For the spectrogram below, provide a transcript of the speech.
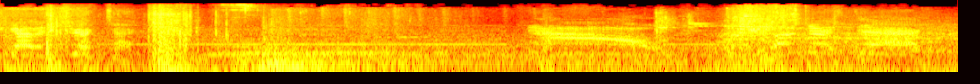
We got ejected! Now! Understand!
